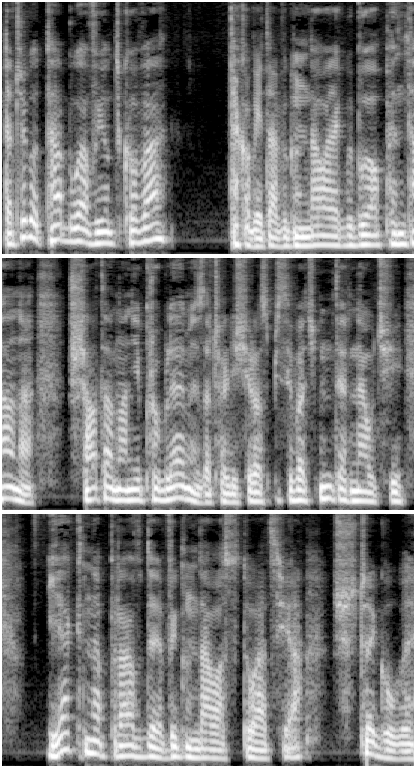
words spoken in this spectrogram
Dlaczego ta była wyjątkowa? Ta kobieta wyglądała jakby była opętana. Szata na nie problemy zaczęli się rozpisywać internauci. Jak naprawdę wyglądała sytuacja? Szczegóły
